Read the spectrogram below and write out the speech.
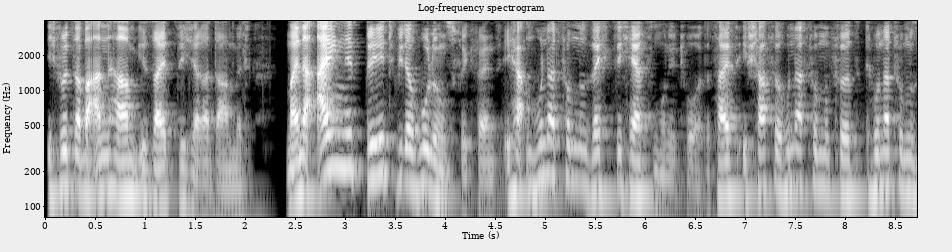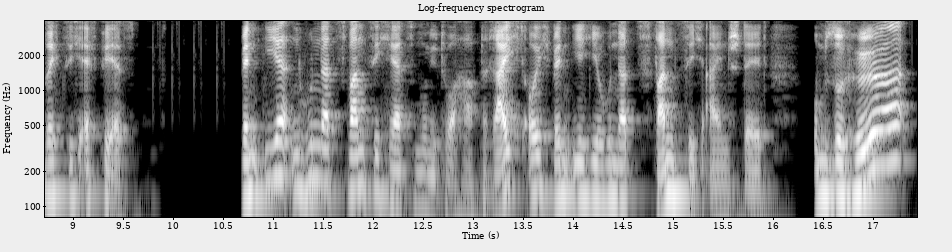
Ich würde es aber anhaben, ihr seid sicherer damit. Meine eigene Bildwiederholungsfrequenz. Ich habe einen 165 Hertz Monitor. Das heißt, ich schaffe 145, 165 FPS. Wenn ihr einen 120 Hertz Monitor habt, reicht euch, wenn ihr hier 120 einstellt. Umso höher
